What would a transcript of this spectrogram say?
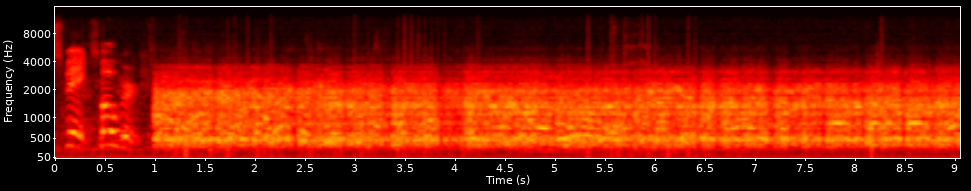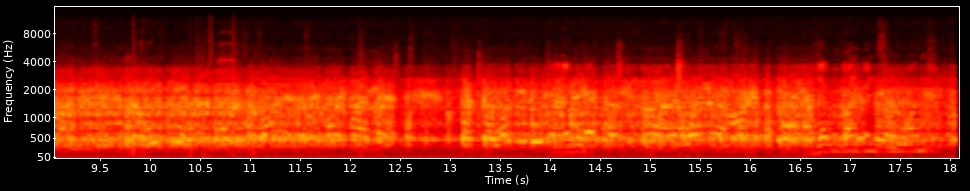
Space? Over. Has everybody been through once?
